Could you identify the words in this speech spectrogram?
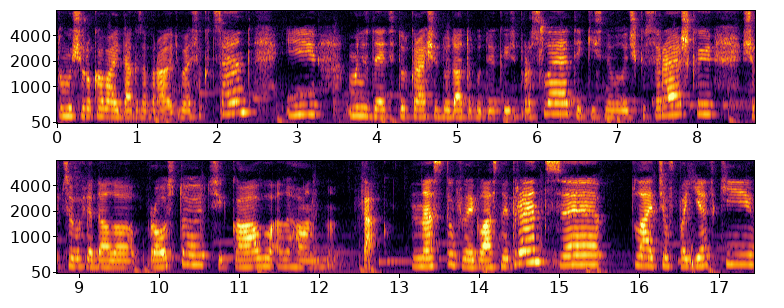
тому що рукава і так забирають весь акцент. І мені здається, тут краще додати буде якийсь браслет, якісь невеличкі сережки, щоб це виглядало просто цікаво, елегантно. Так. Наступний класний тренд це плаття в паєтки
